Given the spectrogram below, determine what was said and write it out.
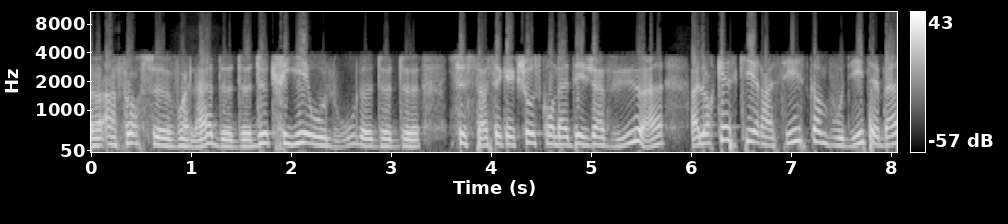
Euh, à force, euh, voilà, de, de, crier au loup, de, de, c'est ça, c'est quelque chose qu'on a déjà vu. Hein. Alors, qu'est-ce qui est raciste, comme vous dites? Eh ben,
